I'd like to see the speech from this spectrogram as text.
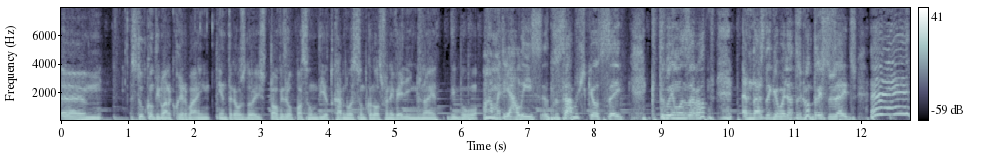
Ahm, se tudo continuar a correr bem entre eles dois, talvez ele possa um dia tocar no assunto quando eles forem velhinhos, não é? Tipo, ah Maria Alice, tu sabes que eu sei que tu em Lanzarote andaste em cavalhotas com três sujeitos. Ah,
